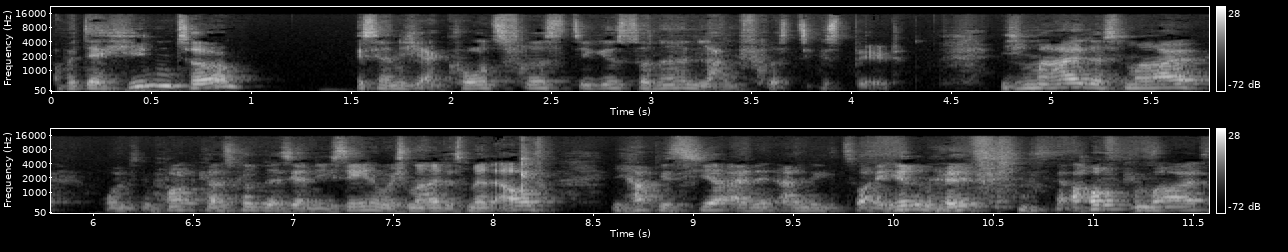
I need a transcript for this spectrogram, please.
Aber dahinter ist ja nicht ein kurzfristiges, sondern ein langfristiges Bild. Ich male das mal, und im Podcast könnt ihr das ja nicht sehen, aber ich male das mal auf. Ich habe jetzt hier eine, eine, zwei Hirnhälften aufgemalt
